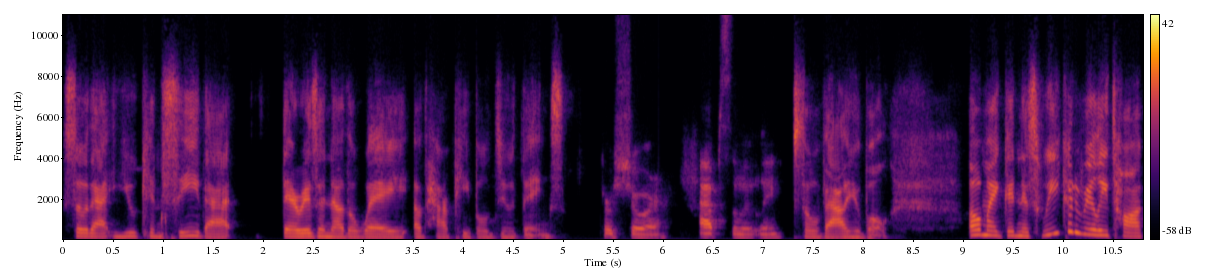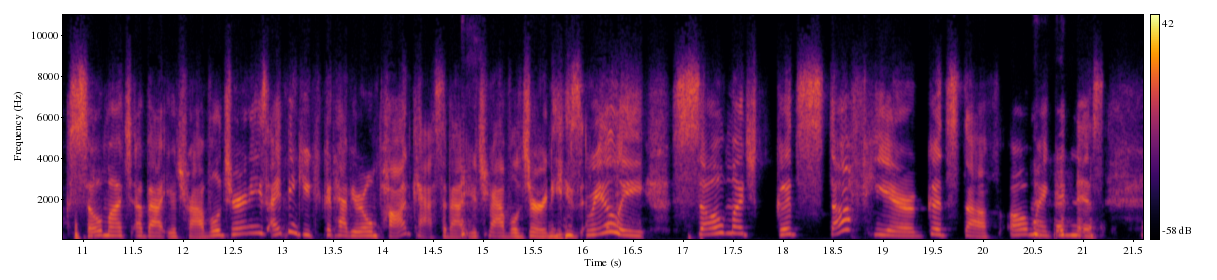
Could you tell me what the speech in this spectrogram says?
so that you can see that there is another way of how people do things. For sure. Absolutely. So valuable. Oh my goodness, we could really talk so much about your travel journeys. I think you could have your own podcast about your travel journeys. Really, so much good stuff here. Good stuff. Oh my goodness.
